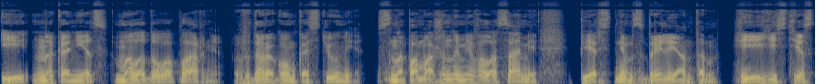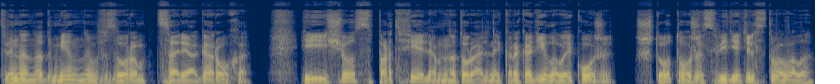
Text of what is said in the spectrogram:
и, наконец, молодого парня в дорогом костюме, с напомаженными волосами, перстнем с бриллиантом и, естественно, надменным взором царя Гороха. И еще с портфелем натуральной крокодиловой кожи, что тоже свидетельствовало.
